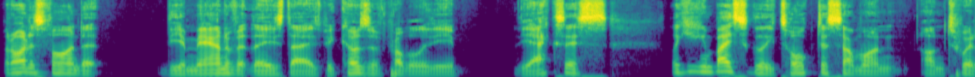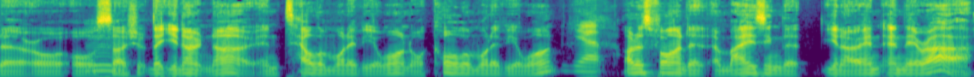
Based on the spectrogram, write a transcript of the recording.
but I just find that the amount of it these days, because of probably the the access, like you can basically talk to someone on Twitter or, or social that you don't know and tell them whatever you want or call them whatever you want. yeah, I just find it amazing that you know, and and there are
